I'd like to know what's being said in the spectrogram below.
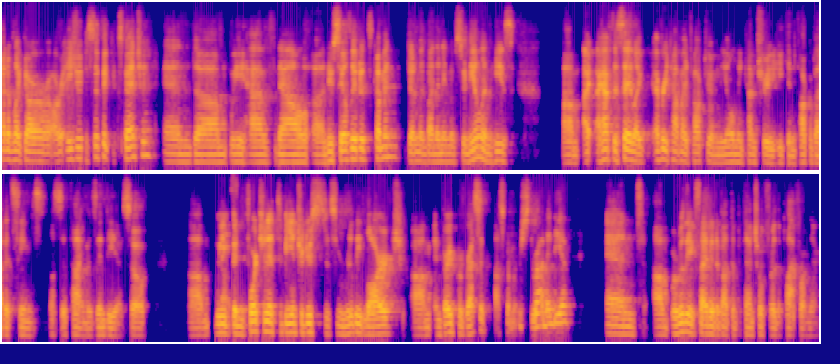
kind of like our, our Asia Pacific expansion. And um, we have now a new sales leader that's come in, a gentleman by the name of Sunil. And he's, um, I, I, have to say, like every time I talk to him, the only country he can talk about, it seems most of the time, is India. So um, we've nice. been fortunate to be introduced to some really large um, and very progressive customers throughout India. And um, we're really excited about the potential for the platform there.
